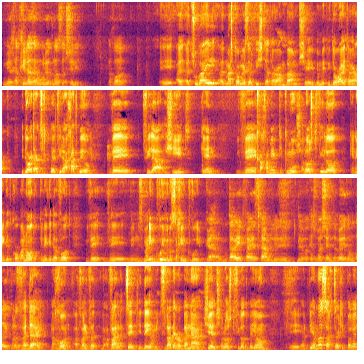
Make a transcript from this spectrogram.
מלכתחילה זה אמור להיות נוסח שלי, נכון? אה, התשובה היא, מה שאתה אומר זה על פי שיטת הרמב"ם, שבאמת מדאורייתא רק, מדאורייתא רק צריך להתפלל תפילה אחת ביום, ותפילה אישית, כן? וחכמים תיקנו שלוש תפילות כנגד קורבנות או כנגד אבות, ועם זמנים קבועים ונוסחים קבועים. כן, אבל מותר לי להתפלל סתם, לבקש מהשם, לדבר איתו, מותר לי כל הזמן. ודאי, נכון, אבל, אבל לצאת ידי המצווה דה רבנן של שלוש תפילות ביום, על פי הנוסח צריך להתפלל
